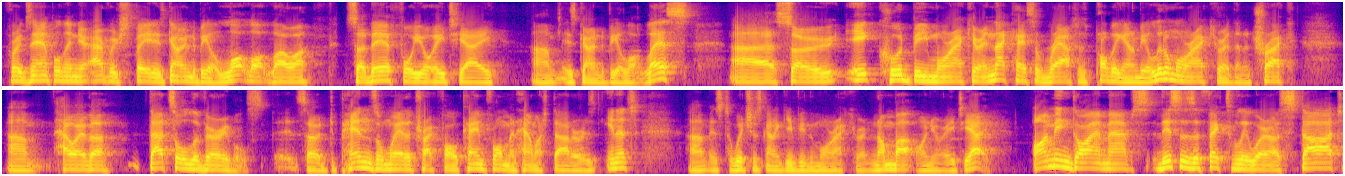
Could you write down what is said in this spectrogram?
for example, then your average speed is going to be a lot, lot lower. So therefore your ETA um, is going to be a lot less. Uh, so it could be more accurate. In that case, a route is probably going to be a little more accurate than a track. Um, however, that's all the variables. So it depends on where the track file came from and how much data is in it um, as to which is going to give you the more accurate number on your ETA. I'm in Gaia Maps. This is effectively where I start.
